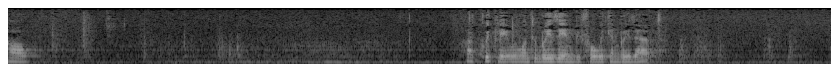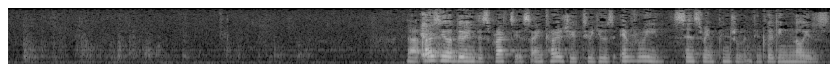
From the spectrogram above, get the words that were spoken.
how how quickly we want to breathe in before we can breathe out. Now, as you are doing this practice, I encourage you to use every sensory impingement, including noise,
